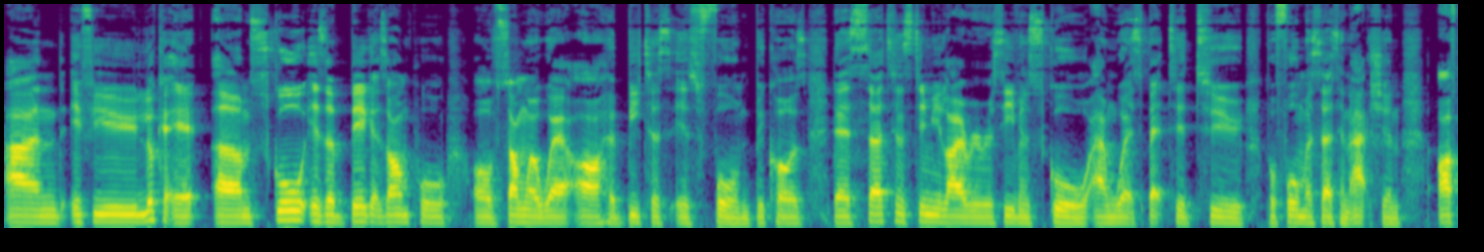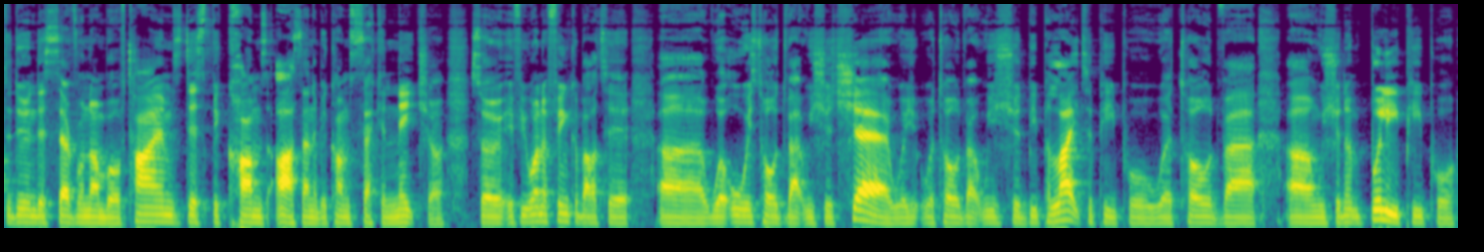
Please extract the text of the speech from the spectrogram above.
And if you look at it, um, school is a big example of somewhere where our habitus is formed because there's certain stimuli we receive in school and we're expected to perform a certain action after doing this several number of times, this becomes us and it becomes second nature. So if you want to think about it, uh, we're always told that we should share. We, are told that we should be polite to people. We're told that um, we shouldn't bully people.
